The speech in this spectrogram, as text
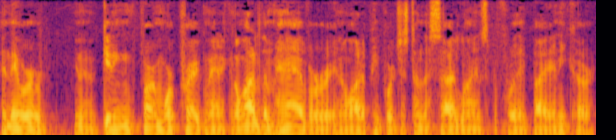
and they were you know getting far more pragmatic. And a lot of them have, or and a lot of people are just on the sidelines before they buy any car.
